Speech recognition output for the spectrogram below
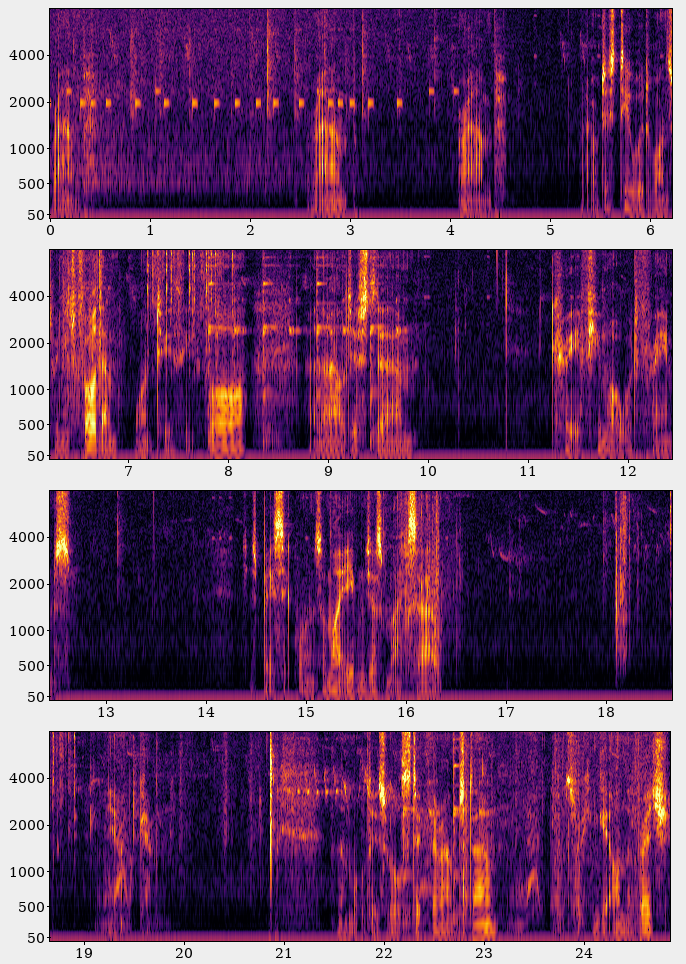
Ramp. Ramp. Ramp. I'll just do wood ones. We need four of them. One, two, three, four. And then I'll just um, create a few more wood frames. Just basic ones. I might even just max out. Yeah, okay. And then what we'll do is we'll stick the ramps down so we can get on the bridge.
